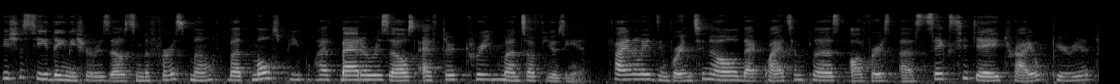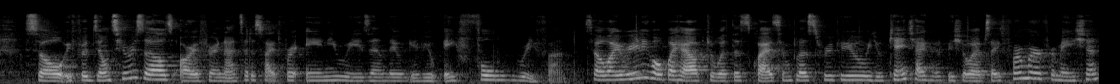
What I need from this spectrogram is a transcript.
you should see the initial results in the first month, but most people have better results after three months of using it. Finally, it's important to know that Quietum Plus offers a 60-day trial period. So if you don't see results or if you're not satisfied for any reason, they will give you a full refund. So I really hope I helped you with this Quietum Plus review. You can check the official website for more information.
